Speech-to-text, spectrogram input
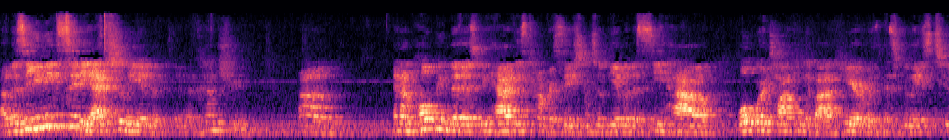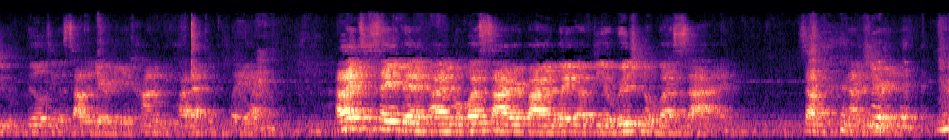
Um, it's a unique city, actually, in the, in the country. Um, and I'm hoping that as we have these conversations, you'll be able to see how what we're talking about here with this relates to building a solidarity economy, how that can play out. I like to say that I'm a West Sider by way of the original West Side, South Nigeria. but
